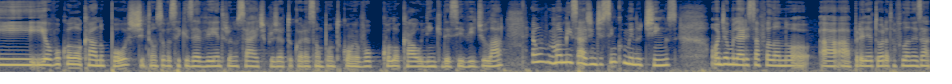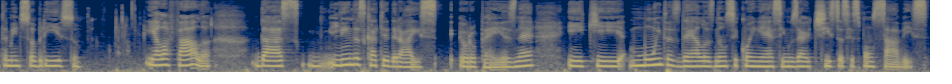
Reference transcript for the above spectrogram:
e, eu vou colocar no post, então se você quiser ver, entra no site projetocoração.com, eu vou colocar o link desse vídeo lá. É uma mensagem de cinco minutinhos, onde a mulher está falando, a, a preletora está falando exatamente sobre isso. E ela fala das lindas catedrais europeias, né? E que muitas delas não se conhecem os artistas responsáveis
